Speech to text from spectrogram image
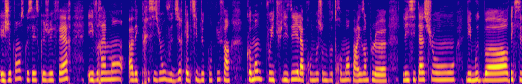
Et je pense que c'est ce que je vais faire et vraiment avec précision vous dire quel type de contenu, enfin comment vous pouvez utiliser la promotion de votre roman, par exemple euh, les citations, les moodboards, etc.,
